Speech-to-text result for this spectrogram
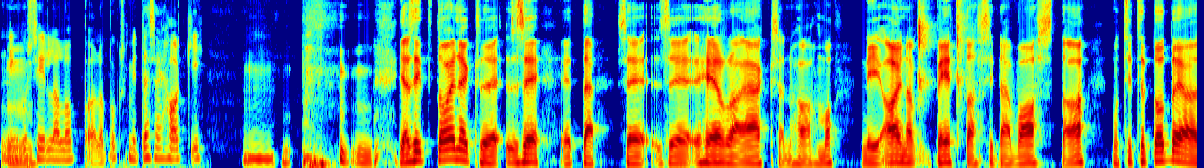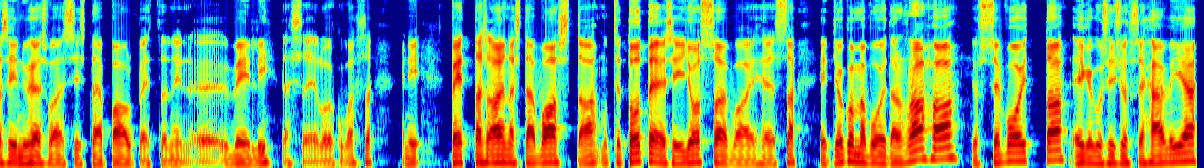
niinku Mm. sillä loppujen lopuksi, mitä se haki. Mm. Ja sitten toinen se, se, että se, se herra Xn hahmo, niin aina pettaa sitä vastaan, mutta sitten se toteaa siinä yhdessä vaiheessa, siis tämä Paul Bettanin ö, veli tässä elokuvassa, niin pettaisi aina sitä vastaan, mutta se toteaa siinä jossain vaiheessa, että joko mä voitan rahaa, jos se voittaa, eikä kun siis jos se häviää,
